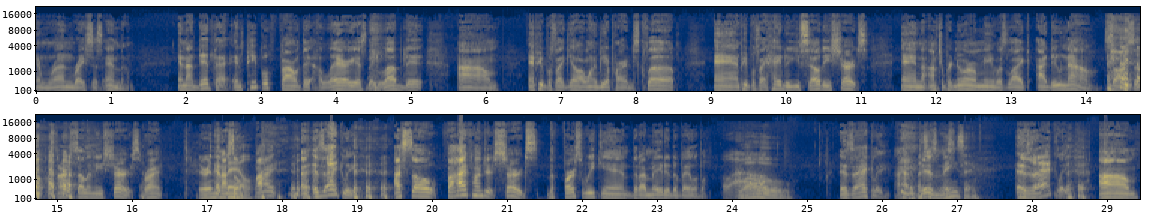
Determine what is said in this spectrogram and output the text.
and run races in them. And I did that, and people found it hilarious. They loved it. Um, and people's like, "Yo, I want to be a part of this club." And people's like, "Hey, do you sell these shirts?" And the entrepreneur in me was like, "I do now." So I, sell, I started selling these shirts, right? They're in the and I mail. sold five, uh, exactly. I sold 500 shirts the first weekend that I made it available. Wow. Whoa, Exactly. I had a that's business. amazing. Exactly. um,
